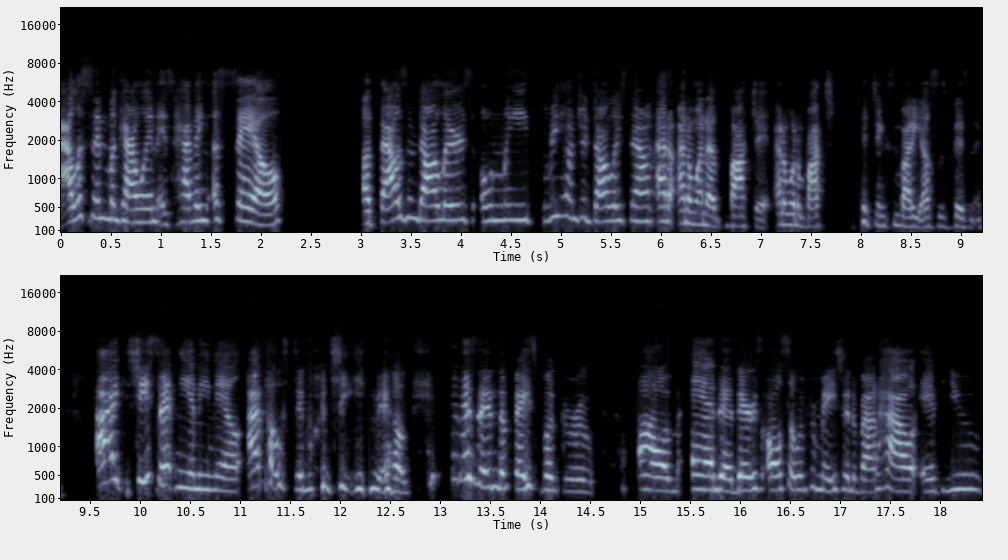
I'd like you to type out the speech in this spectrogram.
Allison McGowan is having a sale a thousand dollars, only three hundred dollars down. I don't I don't want to botch it. I don't want to botch pitching somebody else's business. I she sent me an email. I posted what she emailed. It is in the Facebook group. Um, and uh, there's also information about how if you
